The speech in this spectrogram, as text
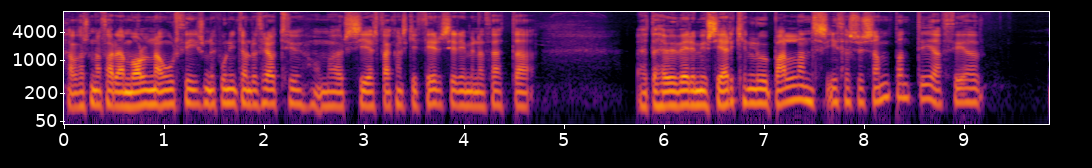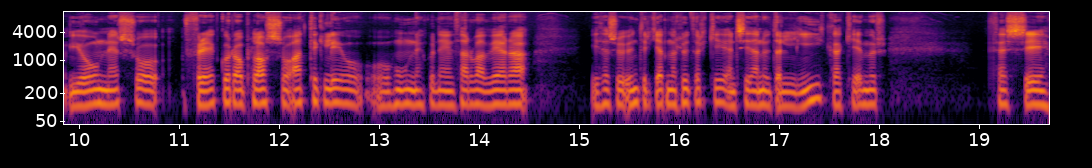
það var svona farið að molna úr því svona upp úr 1930 og maður sér það kannski fyrir sér, ég minna þetta þetta hefur verið mjög sérkynlugu balans í þessu sambandi af því að Jón er svo frekur á pláss og aðtegli og, og hún einhvern veginn þarf að vera í þessu undirgefna hlutverki en síðan auðvitað líka kemur þessi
